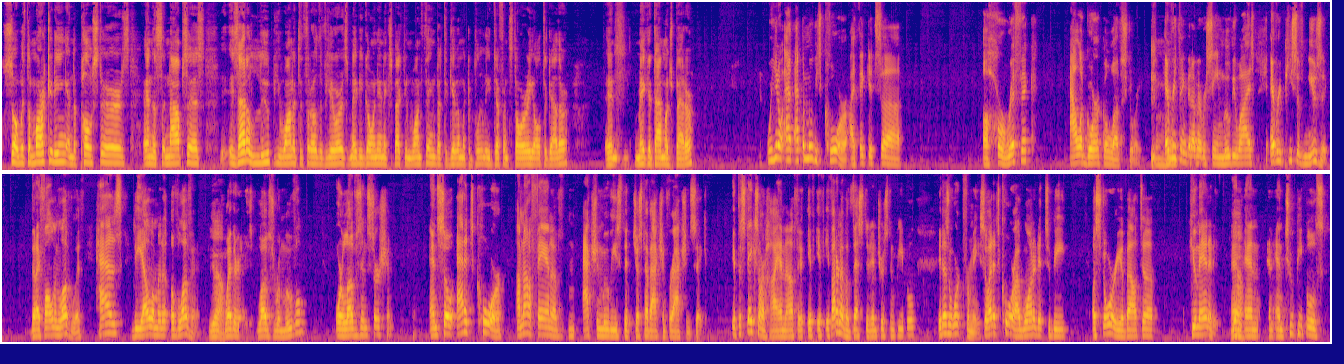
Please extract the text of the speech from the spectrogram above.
so with the marketing and the posters and the synopsis, is that a loop you wanted to throw the viewers? Maybe going in expecting one thing, but to give them a completely different story altogether, and make it that much better. Well, you know, at, at the movie's core, I think it's uh, a horrific allegorical love story. Mm-hmm. Everything that I've ever seen movie wise, every piece of music that I fall in love with has the element of love in it. Yeah. Whether it's love's removal or love's insertion. And so at its core, I'm not a fan of action movies that just have action for action's sake. If the stakes aren't high enough, if, if, if I don't have a vested interest in people, it doesn't work for me. So at its core, I wanted it to be a story about uh, humanity and, yeah. and, and, and two people's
